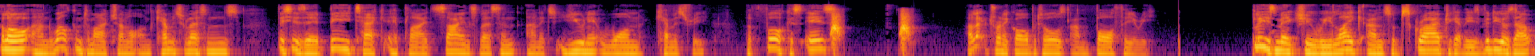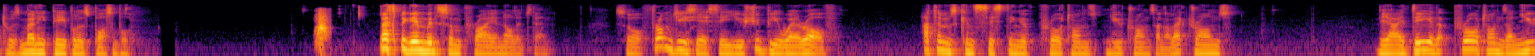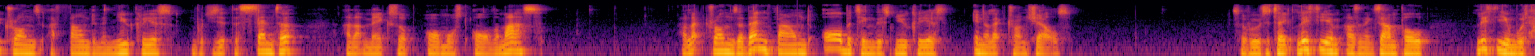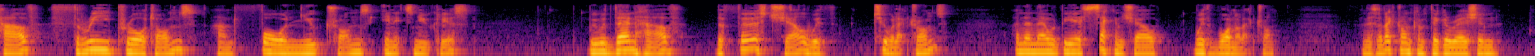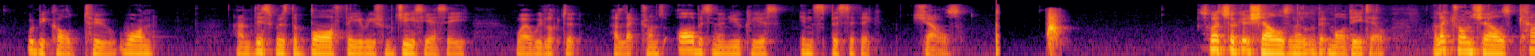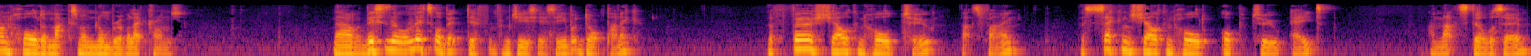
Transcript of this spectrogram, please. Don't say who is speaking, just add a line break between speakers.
Hello and welcome to my channel on chemistry lessons. This is a BTEC applied science lesson and it's unit 1 chemistry. The focus is electronic orbitals and Bohr theory. Please make sure we like and subscribe to get these videos out to as many people as possible. Let's begin with some prior knowledge then. So from GCSE you should be aware of atoms consisting of protons, neutrons and electrons, the idea that protons and neutrons are found in the nucleus, which is at the centre, and that makes up almost all the mass. Electrons are then found orbiting this nucleus in electron shells. So if we were to take lithium as an example, lithium would have three protons and four neutrons in its nucleus. We would then have the first shell with two electrons, and then there would be a second shell with one electron. And this electron configuration would be called 2, 1. And this was the Bohr theory from GCSE, where we looked at electrons orbiting a nucleus in specific shells. So let's look at shells in a little bit more detail. Electron shells can hold a maximum number of electrons. Now, this is a little bit different from GCSE, but don't panic. The first shell can hold two, that's fine. The second shell can hold up to 8, and that's still the same.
